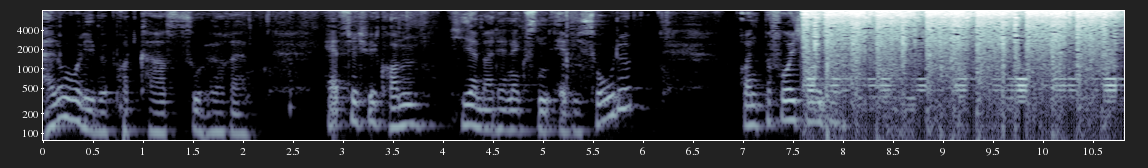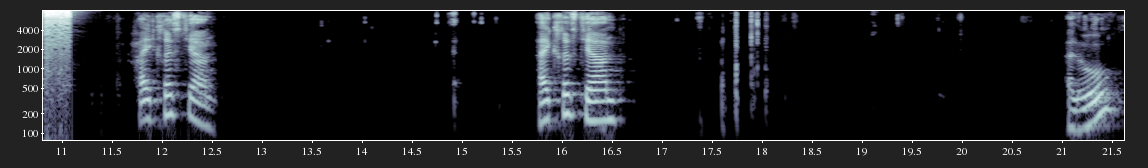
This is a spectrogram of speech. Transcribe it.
Hallo, liebe Podcast-Zuhörer. Herzlich willkommen hier bei der nächsten Episode. Und bevor ich. Hi Christian. Hi Christian. Hallo?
